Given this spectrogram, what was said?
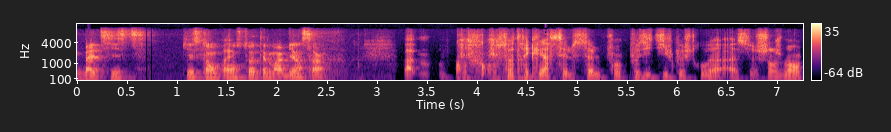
Baptiste, qu'est-ce que tu en penses? Toi, t'aimerais bien ça bah, Qu'on soit très clair, c'est le seul point positif que je trouve à, ce changement.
